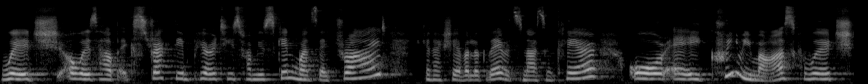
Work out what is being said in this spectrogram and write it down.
which always help extract the impurities from your skin once they're dried. You can actually have a look there, it's nice and clear. Or a creamy mask, which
